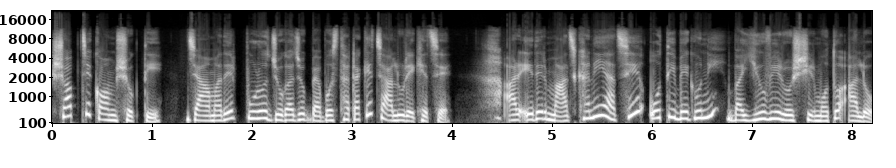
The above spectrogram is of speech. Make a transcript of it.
সবচেয়ে কম শক্তি, যা আমাদের পুরো যোগাযোগ ব্যবস্থাটাকে চালু রেখেছে। আর এদের মাঝখানেই আছে অতিবেগুনি বা ইউভি রশ্মির মতো আলো।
